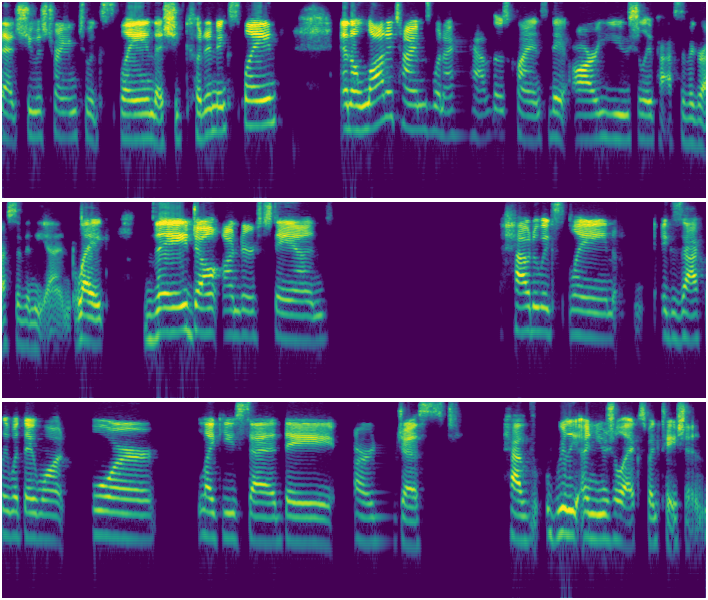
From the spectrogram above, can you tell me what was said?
that she was trying to explain that she couldn't explain. And a lot of times when I have those clients, they are usually passive aggressive in the end. Like they don't understand how to explain exactly what they want or like you said they are just have really unusual expectations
